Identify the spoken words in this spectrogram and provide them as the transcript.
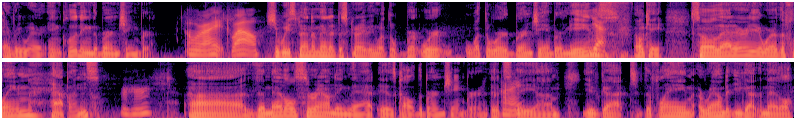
everywhere, including the burn chamber. All right, wow. Should we spend a minute describing what the word what the word burn chamber means? Yes. Okay, so that area where the flame happens, Mm-hmm. uh, the metal surrounding that is called the burn chamber. It's right. the um, you've got the flame around it. You got the metal.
